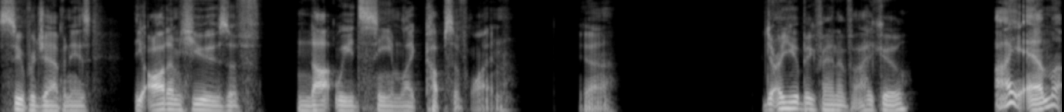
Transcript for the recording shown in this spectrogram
super Japanese. The autumn hues of knotweed seem like cups of wine. Yeah, Are you a big fan of haiku? I am. Uh,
